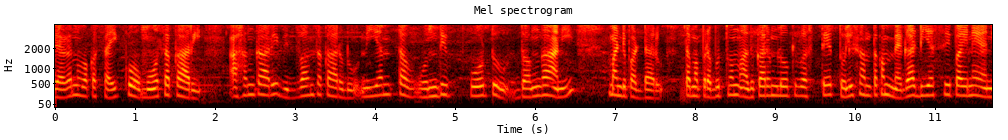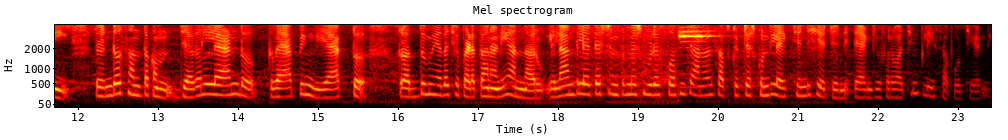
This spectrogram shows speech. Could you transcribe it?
జగన్ ఒక సైకో మోసకారి అహంకారి విధ్వంసకారుడు నియంత ఉంది పోటు దొంగ అని మండిపడ్డారు. తమ ప్రభుత్వం అధికారంలోకి వస్తే తొలి సంతకం మెగా డిఎస్సి పైనే అని. రెండో సంతకం జగన్ ల్యాండ్ గ్రాపింగ్ యాక్ట్ రద్దు మీద పెడతానని అన్నారు. ఇలాంటి లేటెస్ట్ ఇన్ఫర్మేషన్ వీడియోస్ కోసం ఛానల్ సబ్స్క్రైబ్ చేసుకోండి లైక్ చేయండి షేర్ చేయండి. Thank you for watching. Please support చేయండి.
